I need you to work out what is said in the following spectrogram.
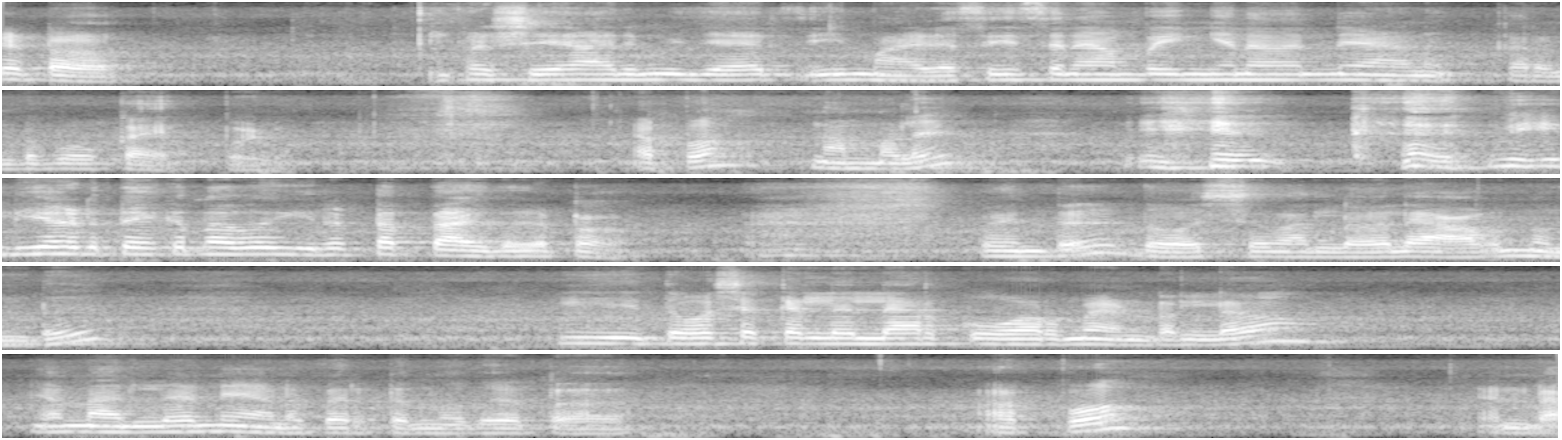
കേട്ടോ? പക്ഷേ ആരും വിചാരിച്ച് ഈ മഴ സീസണാകുമ്പോൾ ഇങ്ങനെ തന്നെയാണ് കറണ്ട് പോക്ക എപ്പോഴും. അപ്പം നമ്മൾ വീഡിയോ എടുത്തേക്കുന്നത് ഇരട്ടത്തായത് കേട്ടോ. അപ്പോൾ എന്റെ ദോശ നല്ലപോലെ ആവുന്നുണ്ട്. ഈ ദോശക്കല്ല് എല്ലാവർക്കും ഓർമ്മയുണ്ടല്ലോ? ഞാൻ നല്ലെണ്ണയാണ് പുരട്ടുന്നത് കേട്ടോ. അപ്പോൾ രണ്ടാ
